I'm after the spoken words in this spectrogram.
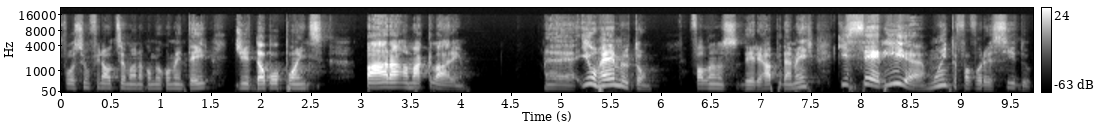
fosse um final de semana, como eu comentei, de double points para a McLaren. É, e o Hamilton, falando dele rapidamente, que seria muito favorecido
